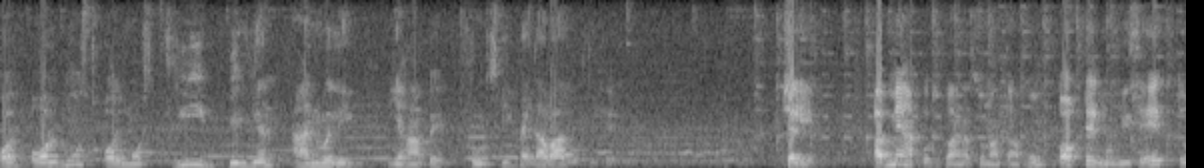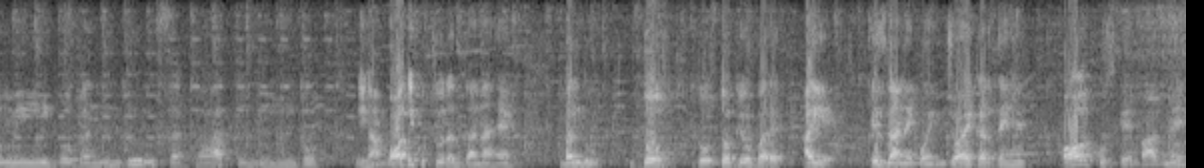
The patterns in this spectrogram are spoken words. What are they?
और almost almost three billion annually यहाँ पे फ्रूट्स की पैदावार होती है। चलिए, अब मैं आपको गाना सुनाता हूँ। कॉकटेल मूवी से तुम ही बंधु सखा तुम ही हो। जी हाँ बहुत ही खूबसूरत गाना है। बंधु, दोस्त, दोस्तों के ऊपर है। आइए, इस गाने को एंजॉय करते हैं और उसके बाद में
